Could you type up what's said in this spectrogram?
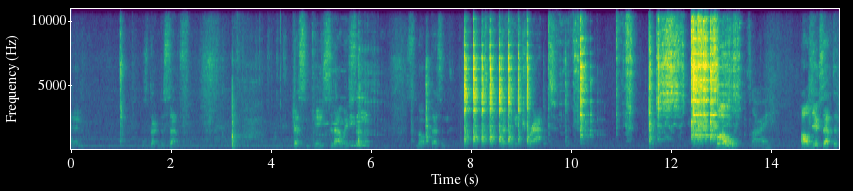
ahead and start this up. Just in case, so that way some smoke doesn't doesn't get trapped. Whoa! Sorry. Apology accepted.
